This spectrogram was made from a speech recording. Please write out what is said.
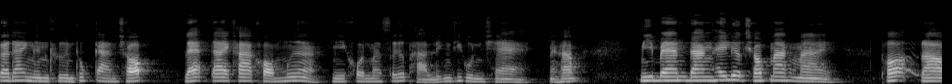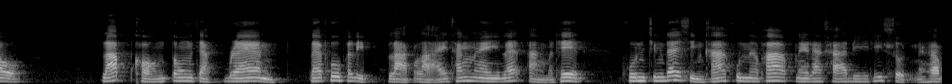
ก็ได้เงินคืนทุกการช็อปและได้ค่าคอมเมื่อมีคนมาซื้อผ่านลิงก์ที่คุณแชร์นะครับ มีแบรนด์ดังให้เลือกช็อปมากมาย เพราะเรารับของตรงจากแบรนด์ และผู้ผลิตหลากหลายทั้งในและต่างประเทศ คุณจึงได้สินค้าคุณภาพในราคาดีที่สุดนะครับ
